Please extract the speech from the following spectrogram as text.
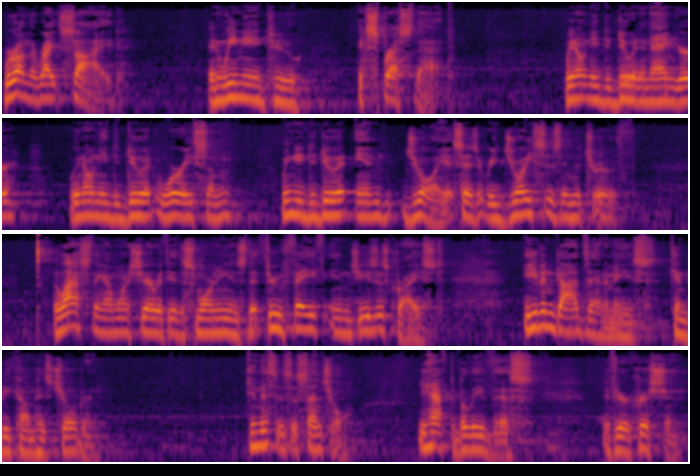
We're on the right side, and we need to express that. We don't need to do it in anger. We don't need to do it worrisome. We need to do it in joy. It says it rejoices in the truth. The last thing I want to share with you this morning is that through faith in Jesus Christ, even God's enemies can become his children. And this is essential. You have to believe this if you're a Christian.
